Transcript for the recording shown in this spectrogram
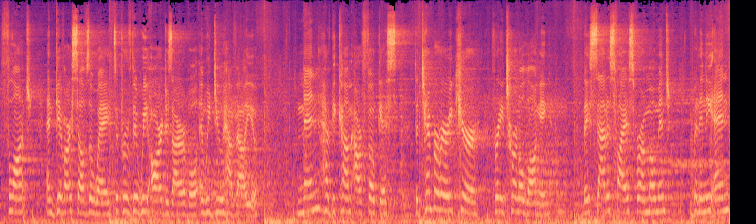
flaunt, and give ourselves away to prove that we are desirable and we do have value. Men have become our focus, the temporary cure for an eternal longing. They satisfy us for a moment, but in the end,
